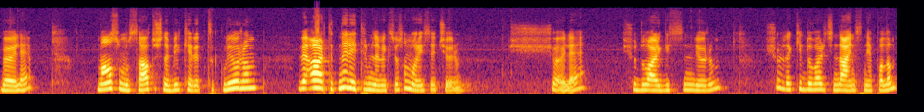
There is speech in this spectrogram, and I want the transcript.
Böyle. Mouse'umun sağ tuşuna bir kere tıklıyorum. Ve artık nereyi trimlemek istiyorsam orayı seçiyorum. Şöyle. Şu duvar gitsin diyorum. Şuradaki duvar için de aynısını yapalım.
